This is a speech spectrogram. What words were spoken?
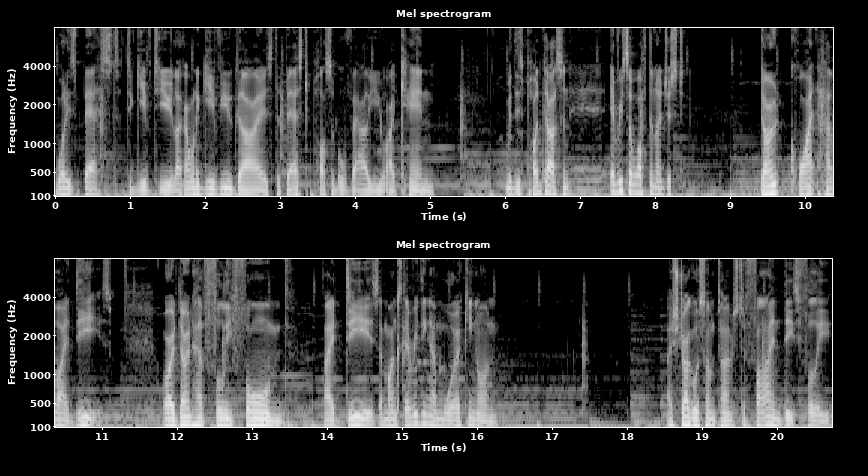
what is best to give to you. Like, I want to give you guys the best possible value I can with this podcast. And every so often, I just don't quite have ideas or I don't have fully formed ideas amongst everything I'm working on. I struggle sometimes to find these fully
